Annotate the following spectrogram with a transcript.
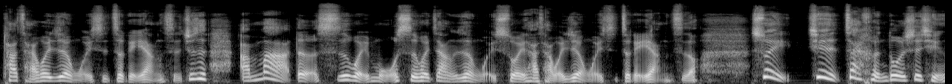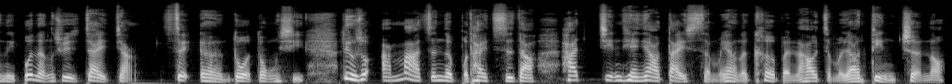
他才会认为是这个样子，就是阿嬷的思维模式会这样认为，所以他才会认为是这个样子哦。所以其实，在很多事情，你不能去再讲。这很多东西，例如说，阿嬷真的不太知道他今天要带什么样的课本，然后怎么样订正哦。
